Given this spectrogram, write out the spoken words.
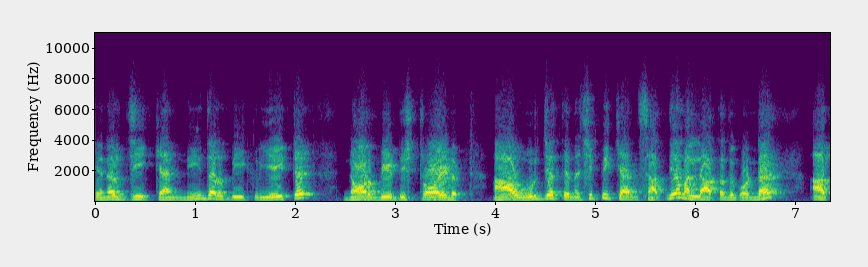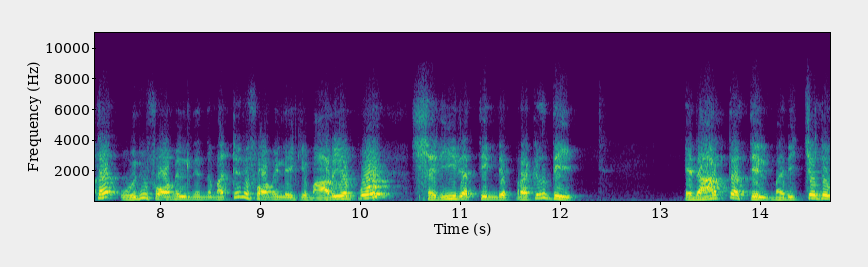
energy can neither be created nor be destroyed ആ ഊർജത്തെ നശിപ്പിക്കാൻ സാധ്യമല്ലാത്തത് കൊണ്ട് അത് ഒരു ഫോമിൽ നിന്ന് മറ്റൊരു ഫോമിലേക്ക് മാറിയപ്പോൾ ശരീരത്തിന്റെ പ്രകൃതി യഥാർത്ഥത്തിൽ മരിച്ചതു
